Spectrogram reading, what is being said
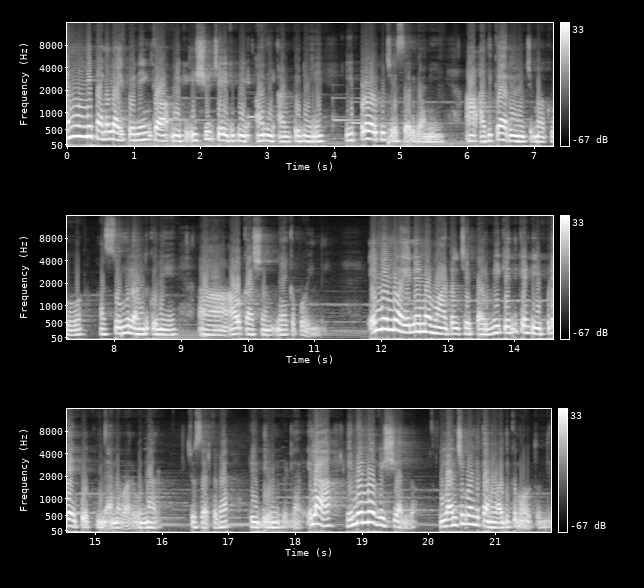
అన్ని పనులు అయిపోయినాయి ఇంకా మీకు ఇష్యూ చేయడమే అని అంటూనే ఇప్పటి వరకు చేశారు. కానీ ఆ అధికారుల నుంచి మాకు ఆ సొమ్ములు అందుకునే అవకాశం లేకపోయింది. ఎన్నెన్నో ఎన్నెన్నో మాటలు చెప్పారు. మీకు ఎందుకంటే ఇప్పుడే అయిపోతుంది అన్నవారు ఉన్నారు. చూశారు కదా ప్రియ దేవుని బిడ్డారు ఇలా ఎన్నెన్నో విషయాల్లో లంచగొండితనం అధికమవుతుంది.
